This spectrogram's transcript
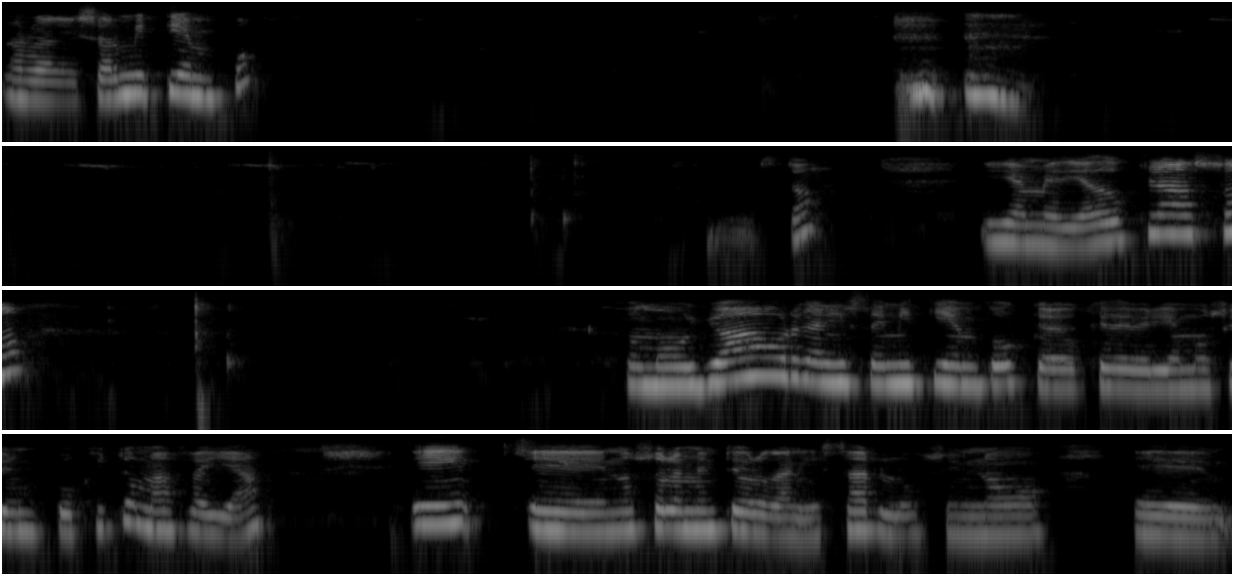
Organizar mi tiempo. Listo. Y a mediado plazo como ya organicé mi tiempo, creo que deberíamos ir un poquito más allá y eh, no solamente organizarlo, sino eh,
